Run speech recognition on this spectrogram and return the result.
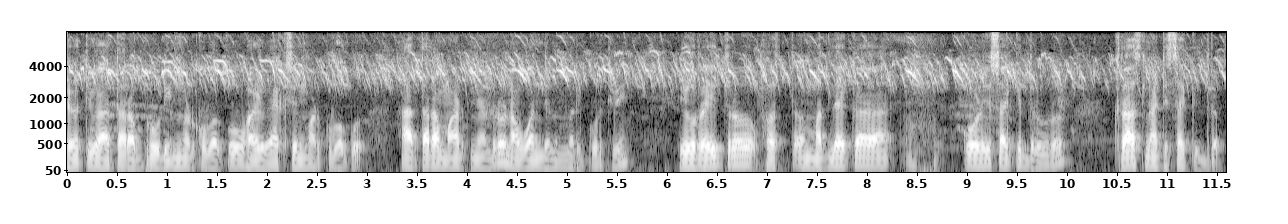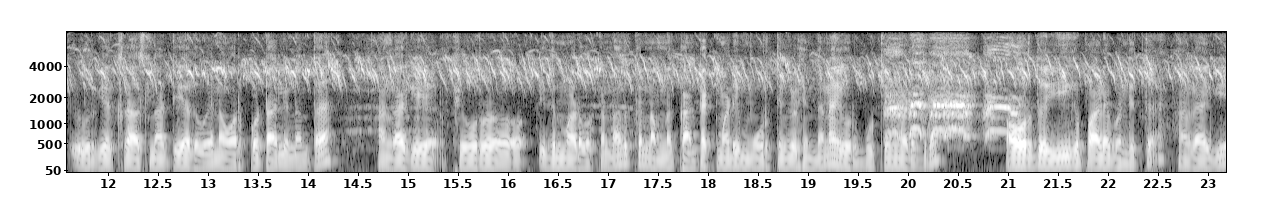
ಹೇಳ್ತೀವಿ, ಆ ಥರ ಬ್ರೂಡಿಂಗ್ ಮಾಡ್ಕೋಬೇಕು, ಹೊಳ್ಳಿ ವ್ಯಾಕ್ಸಿನ್ ಮಾಡ್ಕೋಬೇಕು, ಆ ಥರ ಮಾಡ್ತೀನಿ ಅಂದರು ನಾವು ಒಂದು ದಿನದ ಮರಿ ಕೊಡ್ತೀವಿ. ಇವ್ರು ರೈತರು ಫಸ್ಟ್ ಮೊದ್ಲೇಕ ಕೋಳಿ ಸಾಕಿದ್ರು ಇವರು, ಕ್ರಾಸ್ ನಾಟಿ ಸಾಕಿದ್ರು. ಇವ್ರಿಗೆ ಕ್ರಾಸ್ ನಾಟಿ ಅದು ಏನೋ ವರ್ಕೌಟ್ ಆಗಲಿಲ್ಲ ಅಂತ, ಹಾಗಾಗಿ ಪ್ಯೂರ್ ಇದನ್ನು ಮಾಡ್ಬೇಕನ್ನೋದಕ್ಕೆ ನಮ್ಮನ್ನ ಕಾಂಟ್ಯಾಕ್ಟ್ ಮಾಡಿ ಮೂರು ತಿಂಗಳ ಹಿಂದೆನೇ ಇವರು ಬುಕ್ಕಿಂಗ್ ಮಾಡಿದ್ರು. ಅವ್ರದ್ದು ಈಗ ಪಾಳೆ ಬಂದಿತ್ತು, ಹಾಗಾಗಿ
